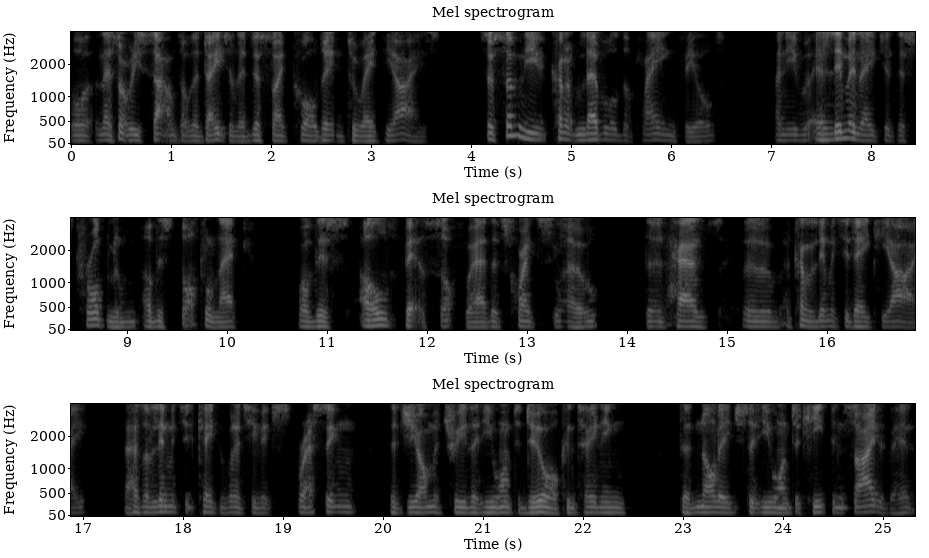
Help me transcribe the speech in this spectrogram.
Or and they're not really sat on top of the data, they're just like called in through APIs. So suddenly you've kind of leveled the playing field and you've eliminated this problem of this bottleneck of this old bit of software that's quite slow, that has a, a kind of limited API, that has a limited capability of expressing the geometry that you want to do or containing the knowledge that you want to keep inside of it.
